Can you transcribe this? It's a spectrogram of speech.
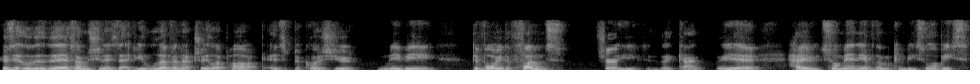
because the, the assumption is that if you live in a trailer park, it's because you're maybe devoid of funds. Sure, you they can't. Yeah, how so many of them can be so obese.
